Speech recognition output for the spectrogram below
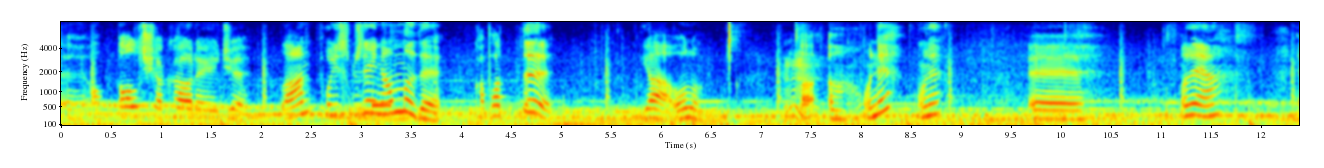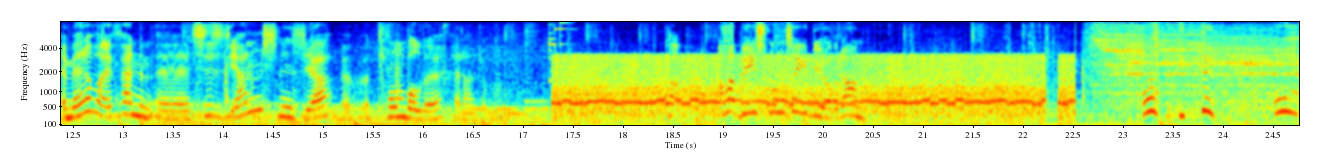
Ee, aptal şaka arayıcı. Lan polis bize inanmadı. Kapattı. Ya oğlum. Aa, aa, o ne? O ne? Ee, o ne ya? E, merhaba efendim. Ee, siz yer misiniz ya? Ee, ton balığı herhalde bu. Ha, aha basement'a gidiyor lan. Oh gitti. Oh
